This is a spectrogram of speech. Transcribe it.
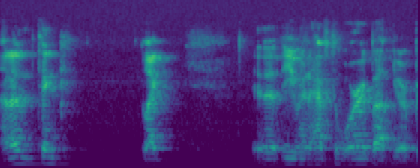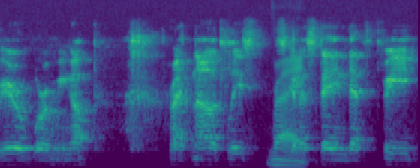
I don't think like you even have to worry about your beer warming up right now. At least it's gonna stay in that three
